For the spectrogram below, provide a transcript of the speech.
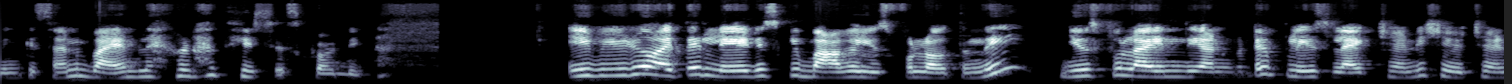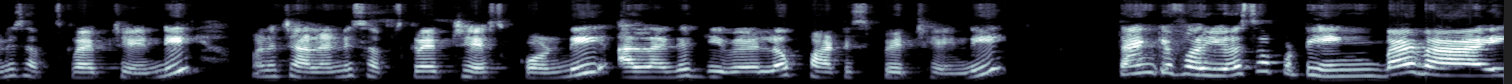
లింక్ ఇస్తాను భయం లేకుండా తీసేసుకోండి. ఈ వీడియో అయితే లేడీస్కి బాగా యూస్ఫుల్ అవుతుంది. యూస్ఫుల్ అయింది అనుకుంటే ప్లీజ్ లైక్ చేయండి షేర్ చేయండి సబ్స్క్రైబ్ చేయండి. మన ఛానల్ని సబ్స్క్రైబ్ చేసుకోండి. అలాగే గివేలో పార్టిసిపేట్ చేయండి. Thank you for your supporting bye bye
